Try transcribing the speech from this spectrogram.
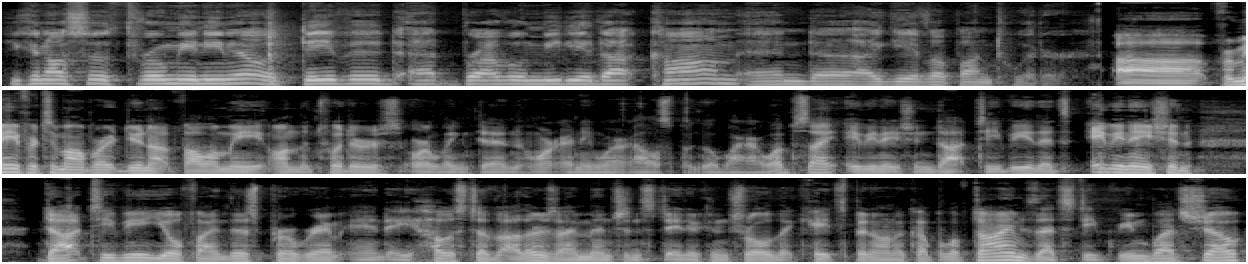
you can also throw me an email at david at bravomedia.com, and uh, I gave up on Twitter. Uh, for me, for Tim Albright, do not follow me on the Twitters or LinkedIn or anywhere else, but go by our website, avnation.tv. That's avnation.tv. You'll find this program and a host of others. I mentioned State of Control that Kate's been on a couple of times. That's Steve Greenblatt's show.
